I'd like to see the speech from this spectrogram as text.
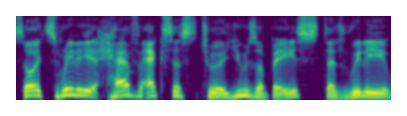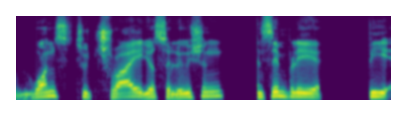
So, it's really have access to a user base that really wants to try your solution and simply be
